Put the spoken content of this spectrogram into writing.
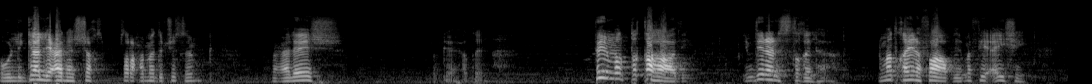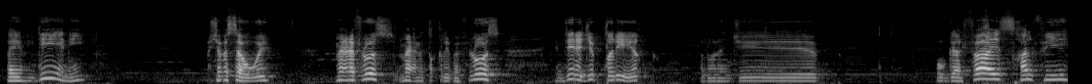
أو اللي قال لي عنها الشخص بصراحة ما أدري شو اسم معليش. okay حطينا. في المنطقة هذه يمدينا نستغلها. المنطقة هنا فاضية ما في أي شيء. فيمديني وش بسوي؟ معنا فلوس؟ معنا تقريبا فلوس. يمديني أجيب طريق. خلونا نجيب. وقال فايز خلفي.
